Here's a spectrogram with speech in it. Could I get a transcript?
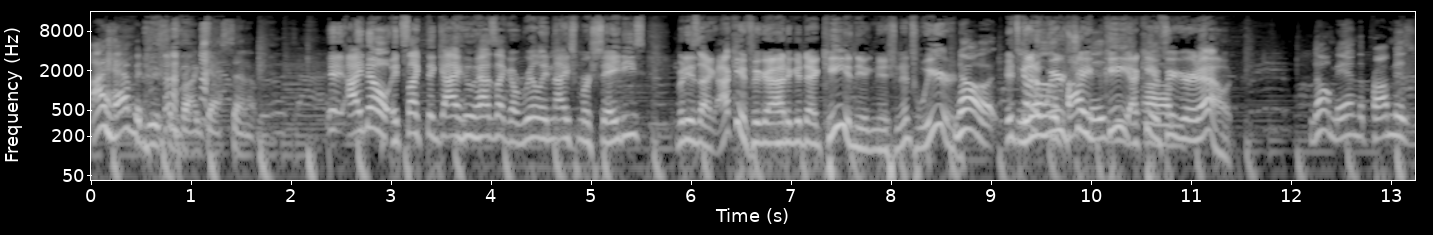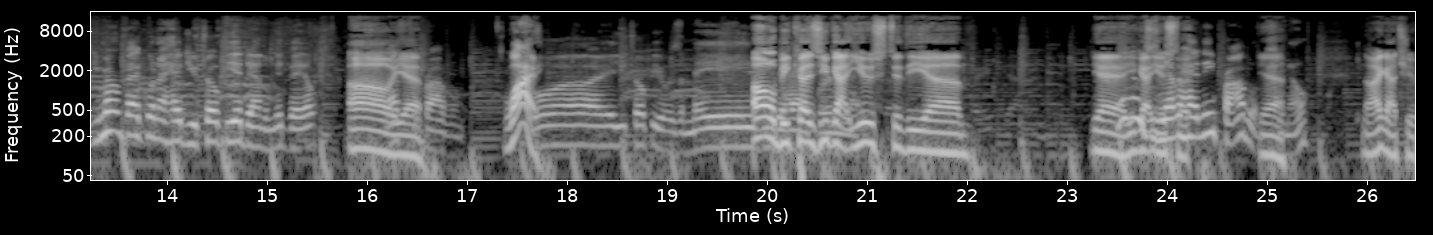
I have a decent broadcast setup. I know it's like the guy who has like a really nice Mercedes, but he's like, I can't figure out how to get that key in the ignition. It's weird. No, it's got know, a weird shaped is, key. I can't um, figure it out. No, man. The problem is, you remember back when I had Utopia down in Midvale? Oh That's yeah. the problem. Why? Boy, Utopia was amazing. Oh, because you got internet. used to the. Uh, yeah, Yeah, you got used never to had it. any problems. Yeah. You know. No, I got you.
